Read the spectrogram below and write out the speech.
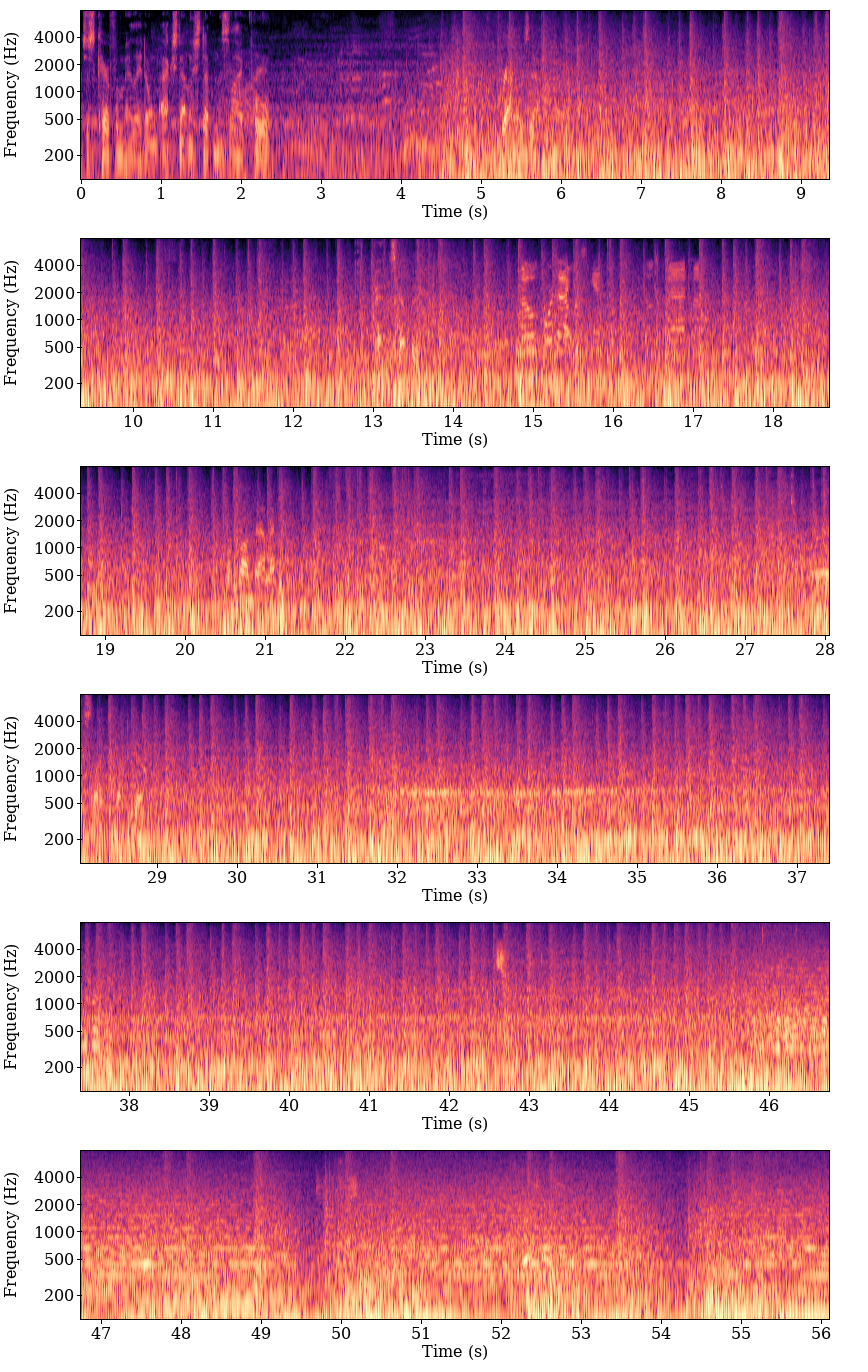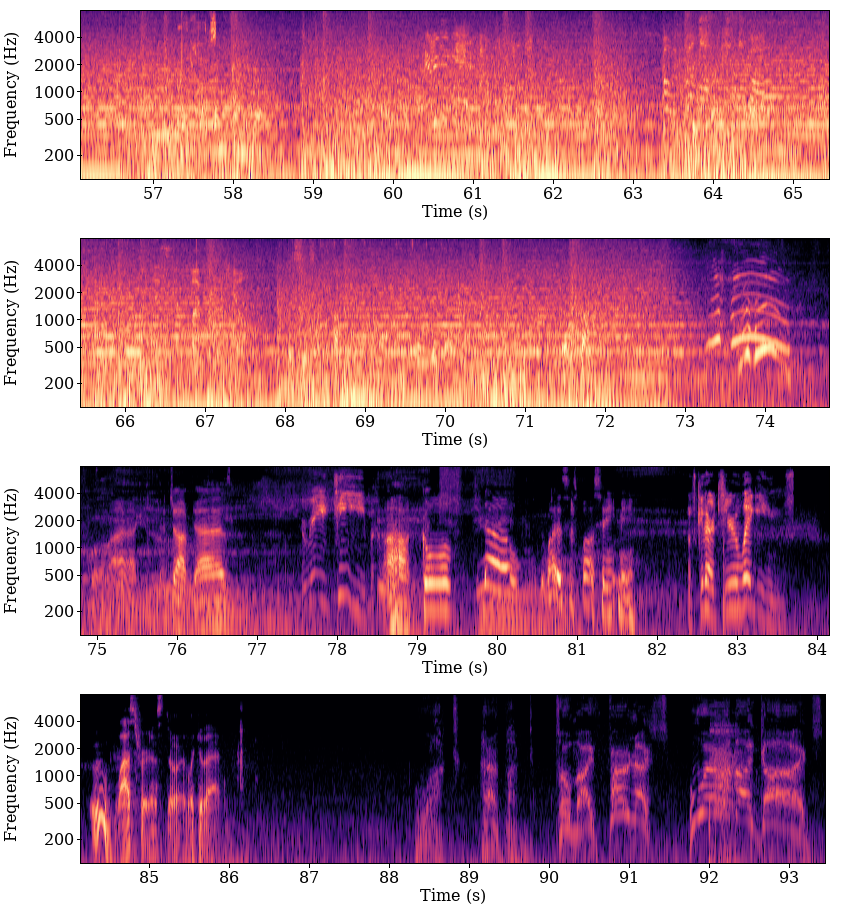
Just careful, melee. Don't accidentally step in the slide pool. Rat was that. Panda's got big. No, Four that was, seconds again. that was bad, man. Jump on damage. Gold. No. Why does this boss hate me? Let's get our tier leggings. Ooh, blast furnace door. Look at that. What happened to my furnace? Where are my guards?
